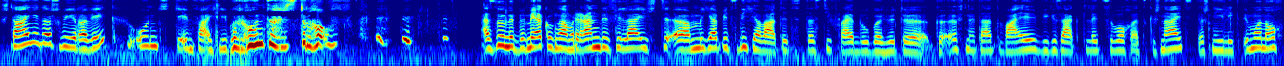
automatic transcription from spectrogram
steiniger, schwerer Weg und den fahre ich lieber runter als drauf. Also eine Bemerkung am Rande vielleicht. Ähm, ich habe jetzt nicht erwartet, dass die Freiburger Hütte geöffnet hat, weil, wie gesagt, letzte Woche hat es geschneit, der Schnee liegt immer noch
